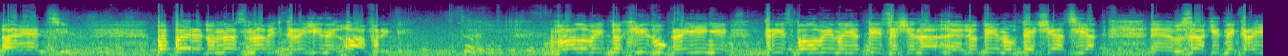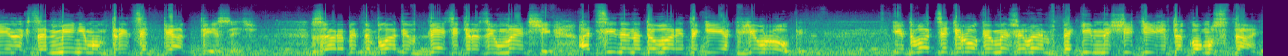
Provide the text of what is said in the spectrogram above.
агенцій. Попереду нас навіть країни Африки. Валовий дохід в Україні 3,5 тисячі на е, людину в той час, як е, в західних країнах це мінімум 35 тисяч. Заробітні плати в 10 разів менші, а ціни на товари такі, як в Європі. І 20 років ми живемо в такій нищеті і в такому стані.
